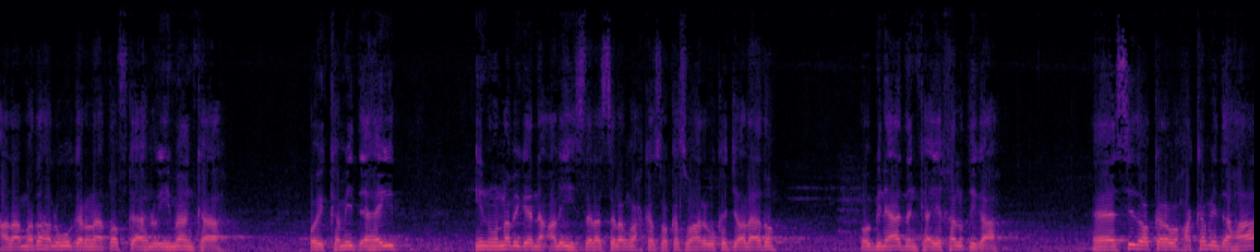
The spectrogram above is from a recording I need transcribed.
calaamadaha lagu garanaya qofka ahlu iimaanka ah oy ka mid ahayd inuu nabigeenna calayhi salaatu salaam wax kastoo ka soo haray uu ka jeclaado oo bini aadanka iyo khalqiga ah. Sidoo kale waxaa ka mid ahaa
